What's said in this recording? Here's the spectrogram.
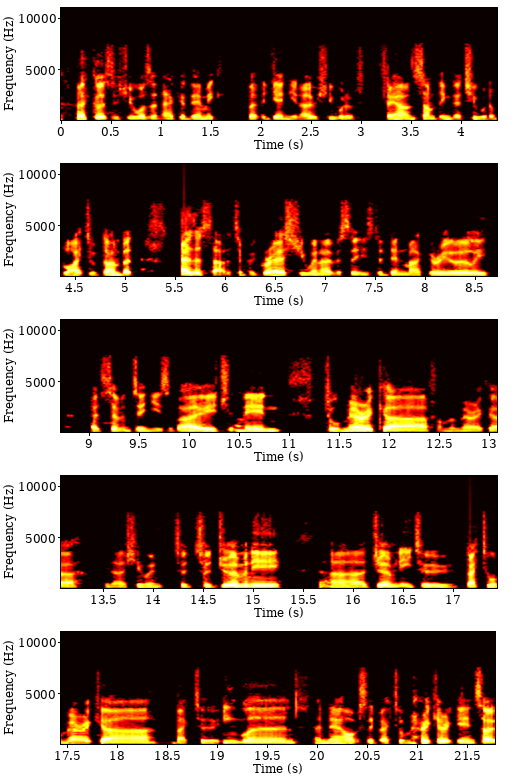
because she wasn't academic, but again, you know, she would have found something that she would have liked to have done. But as it started to progress, she went overseas to Denmark very early at 17 years of age, and then to America. From America, you know, she went to, to Germany, uh, Germany to back to America, back to England, and now obviously back to America again. So,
